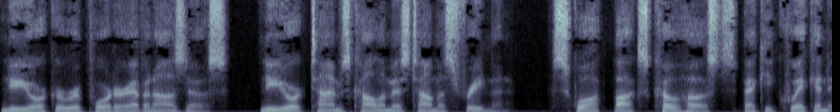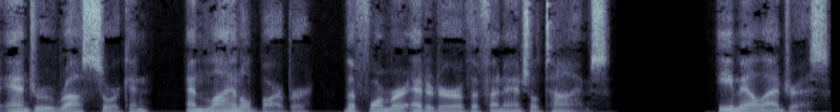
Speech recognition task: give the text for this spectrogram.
New Yorker reporter Evan Osnos, New York Times columnist Thomas Friedman, Squawk Box co hosts Becky Quick and Andrew Ross Sorkin, and Lionel Barber, the former editor of the Financial Times. Email address.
